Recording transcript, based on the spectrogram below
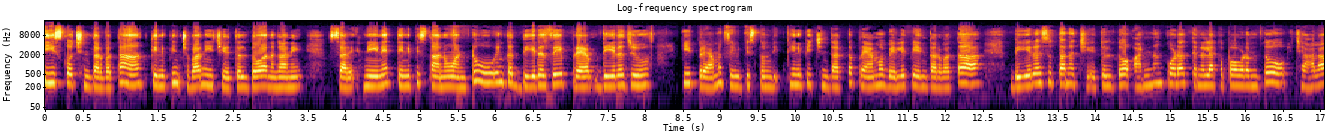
తీసుకొచ్చిన తర్వాత తినిపించవా నీ చేతులతో అనగానే సరే నేనే తినిపిస్తాను అంటూ ఇంకా ధీరజే ప్రేమ ధీరజు ఈ ప్రేమ తినిపిస్తుంది. తినిపించిన తర్వాత ప్రేమ వెళ్ళిపోయిన తర్వాత ధీరజు తన చేతులతో అన్నం కూడా తినలేకపోవడంతో చాలా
